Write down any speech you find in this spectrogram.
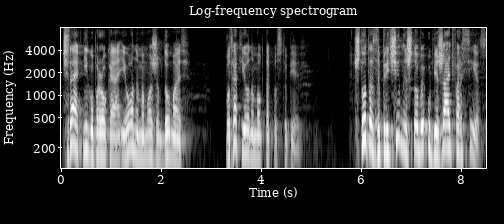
Читая книгу пророка Ионы, мы можем думать, вот как Иона мог так поступить? Что-то за причины, чтобы убежать в Фарсес.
